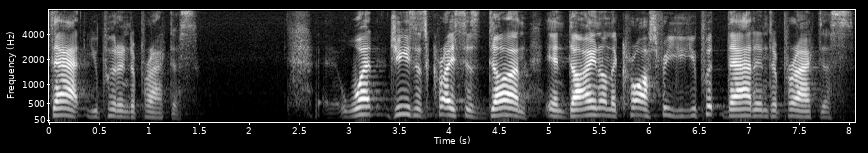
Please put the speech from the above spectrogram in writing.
That you put into practice. What Jesus Christ has done in dying on the cross for you, you put that into practice.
